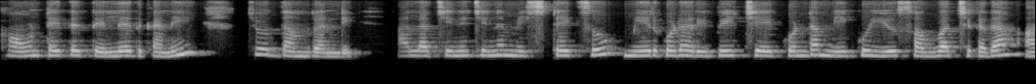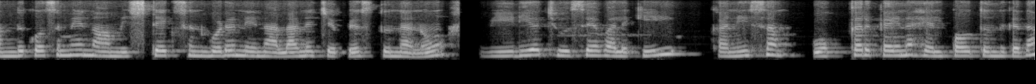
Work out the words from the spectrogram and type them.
కౌంట్ అయితే తెలియదు కానీ చూద్దాం రండి. అలా చిన్న చిన్న మిస్టేక్స్ మీరు కూడా రిపీట్ చేయకుండా మీకు యూస్ అవ్వచ్చు కదా! అందుకోసమే నా మిస్టేక్స్‌ని కూడా నేను అలానే చెప్పేస్తున్నాను. వీడియో చూసే వాళ్ళకి కనీసం ఒక్కరికైనా హెల్ప్ అవుతుంది కదా!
